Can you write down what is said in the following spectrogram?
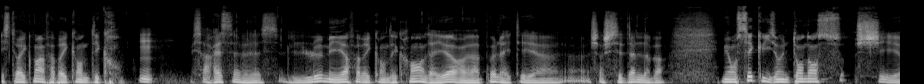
historiquement un fabricant d'écran. Mm. Ça reste euh, le meilleur fabricant d'écran. D'ailleurs, euh, Apple a été euh, chercher ses dalles là-bas. Mais on sait qu'ils ont une tendance chez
